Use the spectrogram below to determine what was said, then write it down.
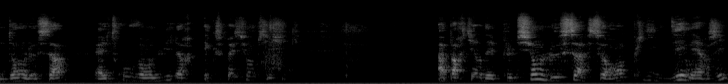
dans le ça, elles trouvent en lui leur expression psychique. À partir des pulsions, le ça se remplit d'énergie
